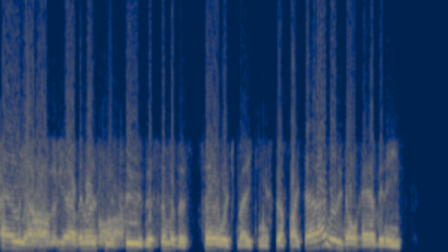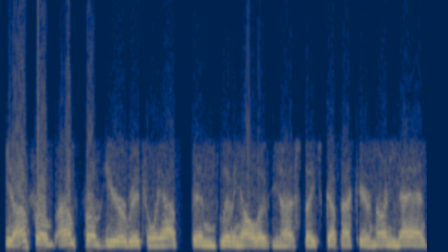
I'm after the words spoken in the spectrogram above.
Hey, where all uh, yeah, I've been listening are. to the, some of the sandwich making and stuff like that. I really don't have any. You know, I'm from I'm from here originally. I've been living all over the United States. Got back here in '99.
